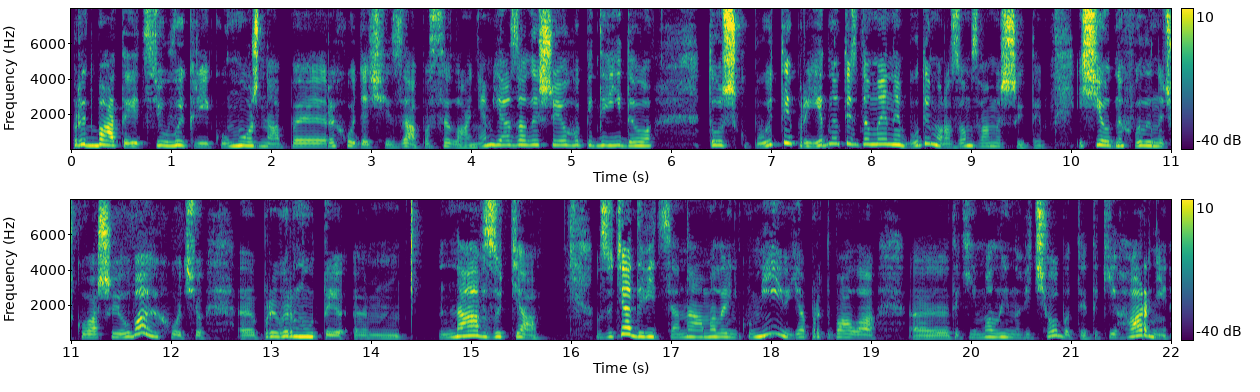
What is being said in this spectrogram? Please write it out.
Придбати цю викрійку можна, переходячи за посиланням, я залишу його під відео. Тож купуйте, приєднуйтесь до мене, будемо разом з вами шити. І ще одну хвилиночку вашої уваги хочу е, привернути ем, на взуття. Взуття, дивіться, на маленьку мію я придбала е, такі малинові чоботи, такі гарні,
